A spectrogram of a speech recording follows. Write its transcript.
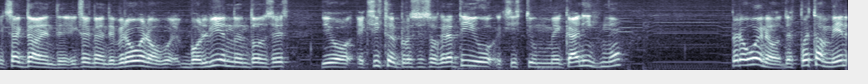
Exactamente, exactamente. Pero bueno, volviendo entonces, digo, existe el proceso creativo, existe un mecanismo, pero bueno, después también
